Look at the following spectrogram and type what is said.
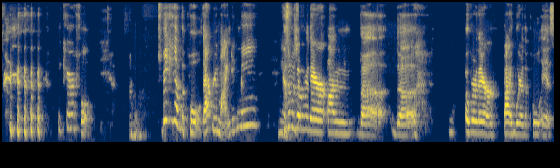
Be careful. Mm-hmm. Speaking of the pool, that reminded me because yeah. it was over there on the the over there by where the pool is.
